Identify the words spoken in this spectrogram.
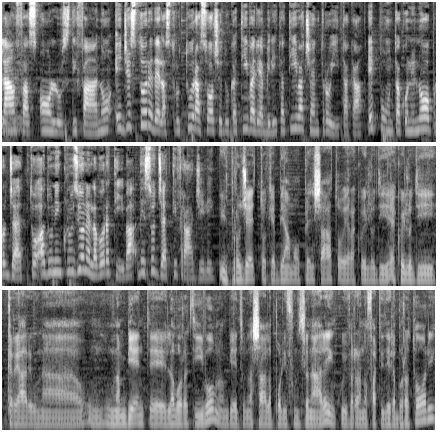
L'Anfas Onlus di Fano è gestore della struttura socio-educativa riabilitativa Centro Itaca e punta con il nuovo progetto ad un'inclusione lavorativa dei soggetti fragili. Il progetto che abbiamo pensato era quello di, è quello di creare una, un, un, ambiente lavorativo, un ambiente, una sala polifunzionale in cui verranno fatti dei laboratori,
